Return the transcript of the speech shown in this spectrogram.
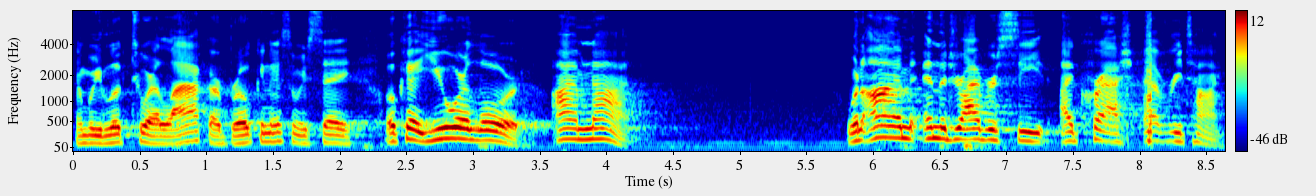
and we look to our lack, our brokenness, and we say, okay, you are Lord, I am not. When I'm in the driver's seat, I crash every time.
